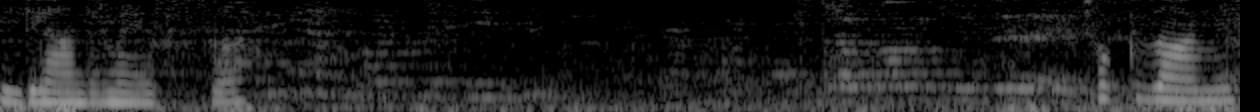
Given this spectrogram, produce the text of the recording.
Bilgilendirme yazısı. Çok güzelmiş.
